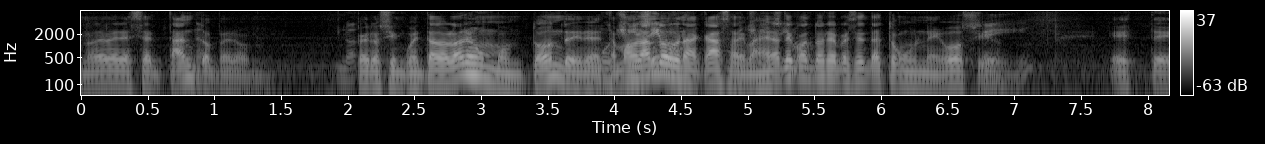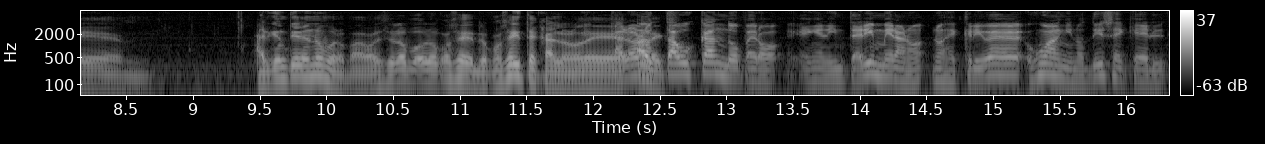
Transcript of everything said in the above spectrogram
no debe de ser tanto, pero pero 50 dólares es un montón de dinero. Estamos hablando de una casa. Imagínate cuánto representa esto en un negocio. Este, ¿Alguien tiene el número para ver si lo, lo, conseguiste, Carlos? Lo de Carlos lo está buscando, pero en el interín, mira, nos, escribe Juan y nos dice que el,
